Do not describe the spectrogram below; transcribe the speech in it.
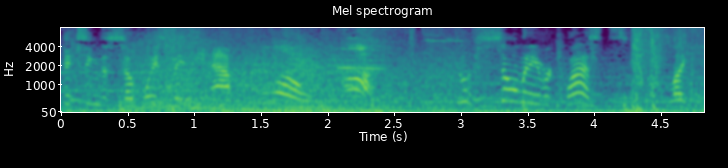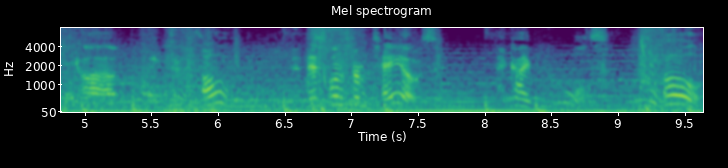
fixing the subways made the app blow up. You have so many requests. Like, uh, oh, this one's from Teos. That guy rules. Oh,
